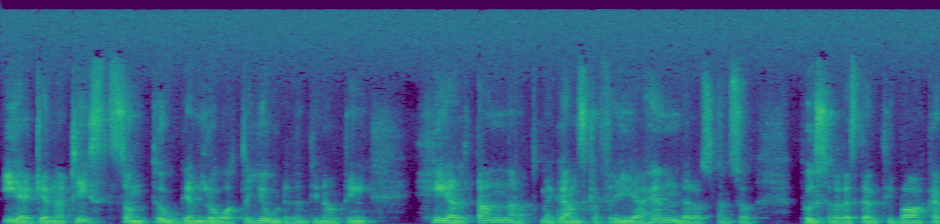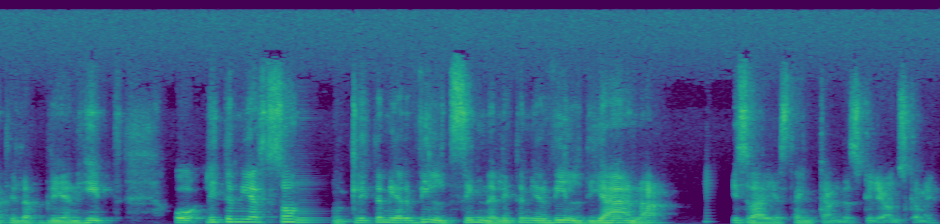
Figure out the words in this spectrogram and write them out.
egen artist som tog en låt och gjorde den till någonting helt annat med ganska fria händer och sen så pusslades den tillbaka till att bli en hit. Och lite mer sånt, lite mer vildsinne, lite mer vildhjärna i Sveriges tänkande skulle jag önska mig.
